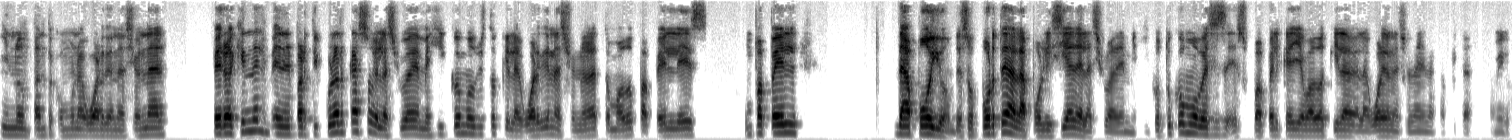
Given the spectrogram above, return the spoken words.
y no tanto como una Guardia Nacional. Pero aquí en el, en el particular caso de la Ciudad de México hemos visto que la Guardia Nacional ha tomado papeles un papel de apoyo, de soporte a la policía de la Ciudad de México. ¿Tú cómo ves ese, su papel que ha llevado aquí la, la, Guardia Nacional en la capital, amigo?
